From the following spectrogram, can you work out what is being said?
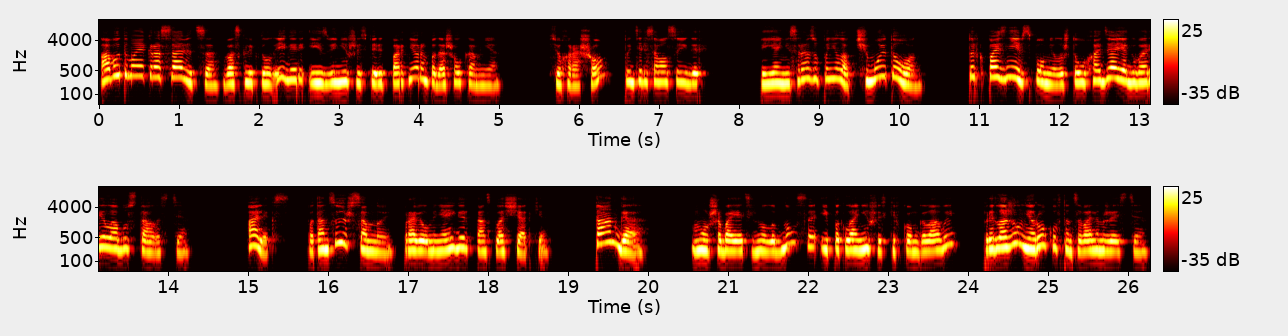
«А вот и моя красавица!» – воскликнул Игорь и, извинившись перед партнером, подошел ко мне. «Все хорошо?» – поинтересовался Игорь. И я не сразу поняла, к чему это он. Только позднее вспомнила, что, уходя, я говорила об усталости. «Алекс, потанцуешь со мной?» – провел меня Игорь к танцплощадке. «Танго!» Муж обаятельно улыбнулся и, поклонившись кивком головы, предложил мне руку в танцевальном жесте.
